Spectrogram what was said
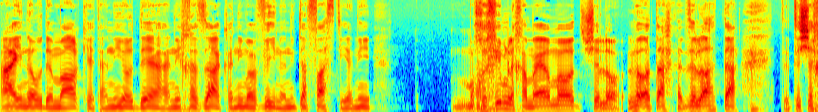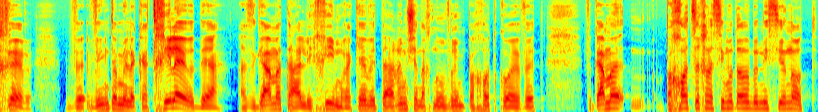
I know the market, אני יודע, אני חזק, אני מבין, אני תפסתי, אני... מוכיחים לך מהר מאוד שלא, לא אתה, זה לא אתה, תשחרר. ו- ואם אתה מלכתחילה יודע, אז גם התהליכים, רכבת ההרים שאנחנו עוברים פחות כואבת, וגם פחות צריך לשים אותנו בניסיונות.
